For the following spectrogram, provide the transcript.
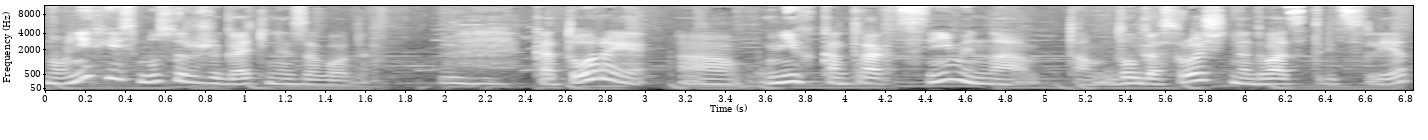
Но у них есть мусоросжигательные заводы, угу. которые, э, у них контракт с ними на там, долгосрочный, на 20-30 лет.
